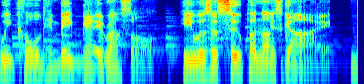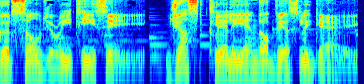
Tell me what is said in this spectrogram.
We called him Big Gay Russell. He was a super nice guy, good soldier etc. Just clearly and obviously gay.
